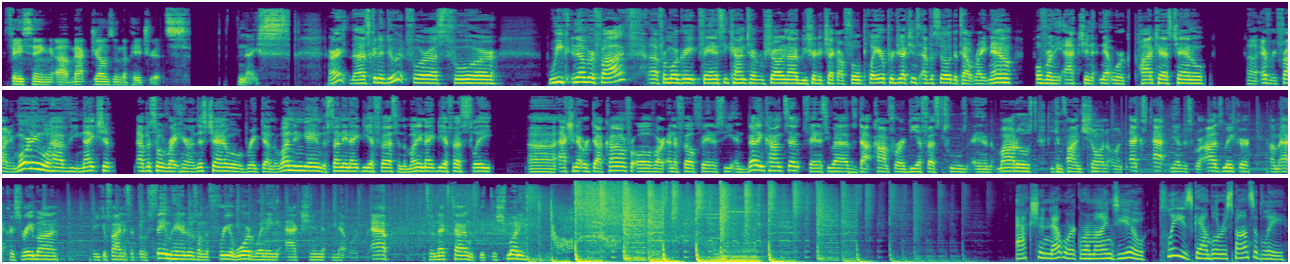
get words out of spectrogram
facing uh, Mac Jones and the Patriots. Nice. All right, that's going to do it for us for week number five. Uh, for more great fantasy content from Sean and I, be sure to check our full player projections episode that's out right now over on the Action Network podcast channel. Uh, every Friday morning, we'll have the night shift episode right here on this channel where we'll break down the London game, the Sunday night DFS, and the Monday night DFS slate. Uh, actionnetwork.com for all of our NFL fantasy and betting content, fantasylabs.com for our DFS tools and models. You can find Sean on X at the underscore oddsmaker. I'm at Chris Raybon. And you can find us at those same handles on the free award winning Action Network app. Until next time, let's get this money. Action Network reminds you please gamble responsibly.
